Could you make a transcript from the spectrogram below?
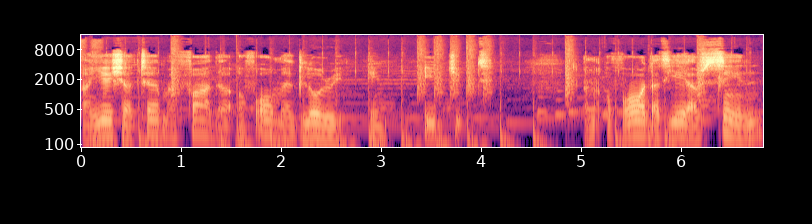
And ye shall tell my father of all my glory in Egypt, and of all that ye have seen,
